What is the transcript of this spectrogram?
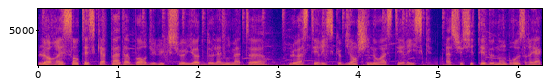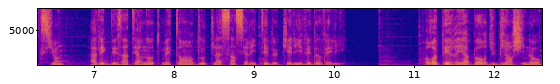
Leur récente escapade à bord du luxueux yacht de l'animateur, le astérisque Bianchino astérisque, a suscité de nombreuses réactions, avec des internautes mettant en doute la sincérité de Kelly Vedovelli. Repéré à bord du Bianchino,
